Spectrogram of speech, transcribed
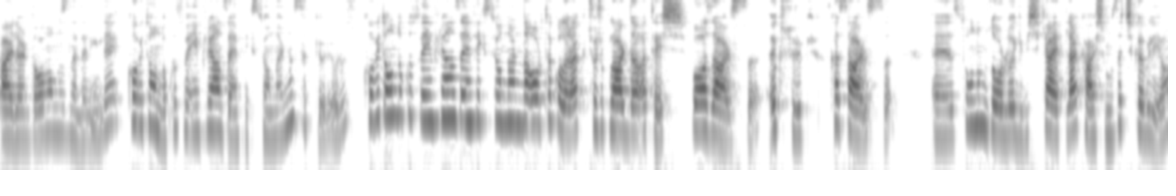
aylarında olmamız nedeniyle COVID-19 ve influenza enfeksiyonlarını sık görüyoruz. COVID-19 ve influenza enfeksiyonlarında ortak olarak çocuklarda ateş, boğaz ağrısı, öksürük, kas ağrısı, e, solunum zorluğu gibi şikayetler karşımıza çıkabiliyor.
